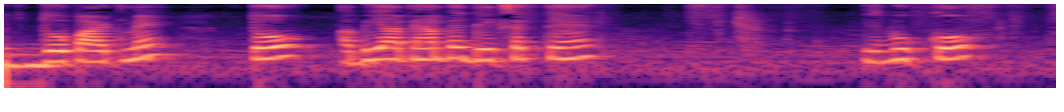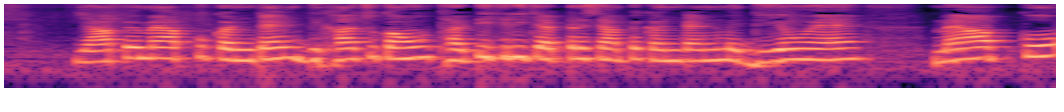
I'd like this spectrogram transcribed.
दो पार्ट में। तो अभी आप यहाँ पे देख सकते हैं, इस बुक को। यहाँ पे मैं आपको कंटेंट दिखा चुका हूँ 33 चैप्टर्स यहाँ पे कंटेंट में दिए हुए हैं। मैं आपको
